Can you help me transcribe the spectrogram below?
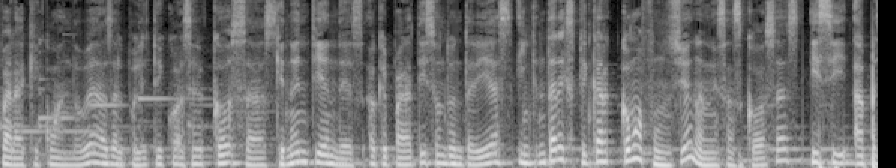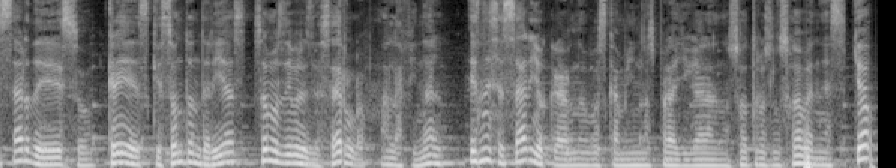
para que cuando veas al político hacer cosas que no entiendes o que para ti son tonterías, intentar explicar cómo funcionan esas cosas y si a pesar de eso crees que son tonterías, somos libres de hacerlo a la final. Es necesario crear nuevos caminos para llegar a nosotros los jóvenes. Yo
